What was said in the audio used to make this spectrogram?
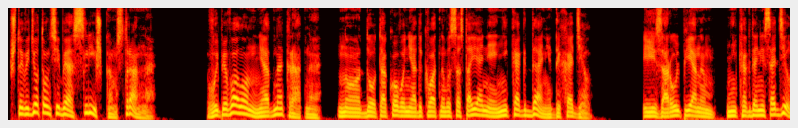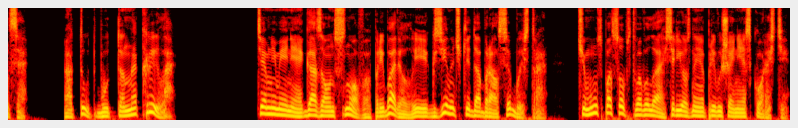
что ведет он себя слишком странно. Выпивал он неоднократно, но до такого неадекватного состояния никогда не доходил. И за руль пьяным никогда не садился. А тут будто накрыло. Тем не менее, газа он снова прибавил и к Зиночке добрался быстро, чему способствовало серьезное превышение скорости.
